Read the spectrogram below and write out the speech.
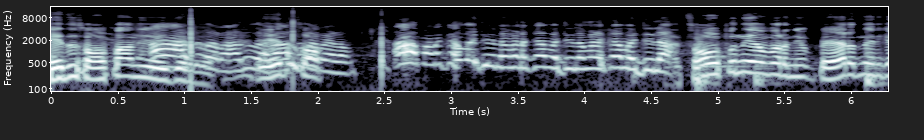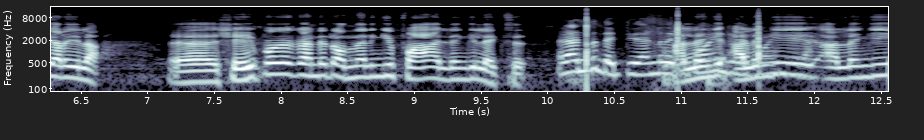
ഏത് സോപ്പാന്ന് ചോദിക്കുന്നത് ചോദിക്കരുത്. ഏത് സോപ്പ് എന്ന് ഞാൻ പറഞ്ഞു പേരൊന്നും എനിക്കറിയില്ല. ഷേപ്പ് ഒക്കെ കണ്ടിട്ട് ഒന്നല്ലെങ്കിൽ ഫ അല്ലെങ്കിൽ എക്സ് രണ്ടും തെറ്റി രണ്ടും അല്ലെങ്കിൽ അല്ലെങ്കിൽ അല്ലെങ്കിൽ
